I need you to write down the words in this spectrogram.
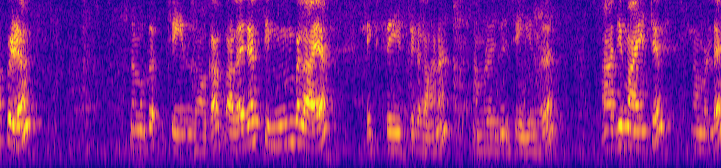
അപ്പോഴും നമുക്ക് ചെയ്ത് നോക്കാം. വളരെ സിമ്പിളായ എക്സസൈസുകളാണ് നമ്മളിന്ന് ചെയ്യുന്നത്. ആദ്യമായിട്ട് നമ്മളുടെ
